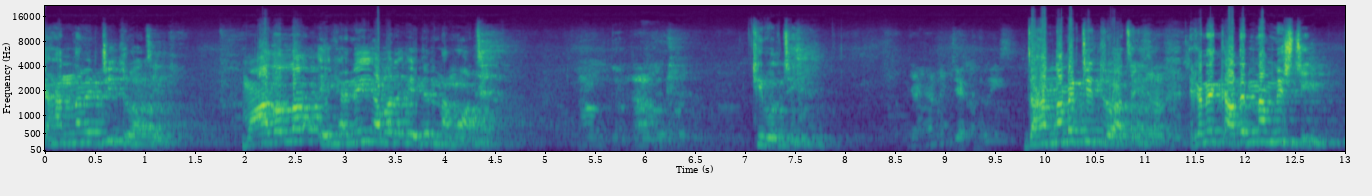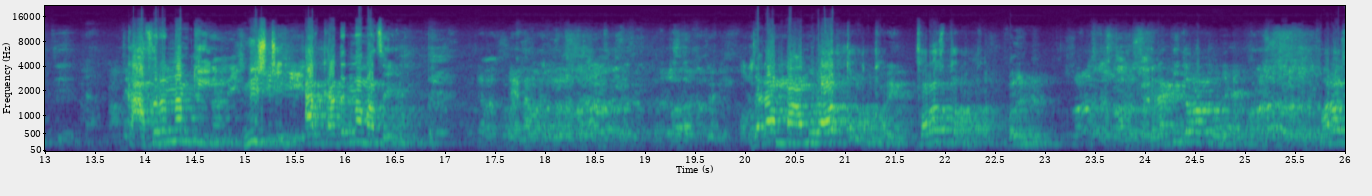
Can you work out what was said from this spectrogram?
জাহান্নামের চিত্র আছে, মহাদ আল্লাহ, এখানেই আবার এদের নামও আছে। কি বলছি? জাহান নামের চিত্র আছে। এখানে কাদের নাম নিশ্চিত? কাফের নাম কি? নিশ্চিত। আর কাদের নাম আছে? যারা মামুরাত তরক করে, ফরজ তরক করে, বলেন। যারা কি তরক করে? ফরজ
